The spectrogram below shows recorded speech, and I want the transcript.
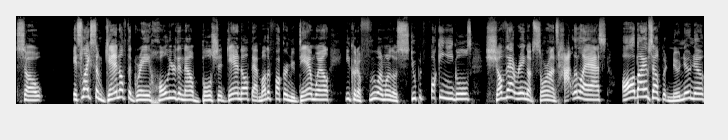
So it's like some Gandalf the Grey, holier than thou bullshit. Gandalf, that motherfucker knew damn well he could have flew on one of those stupid fucking eagles, shoved that ring up Sauron's hot little ass, all by himself. But no, no, no.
